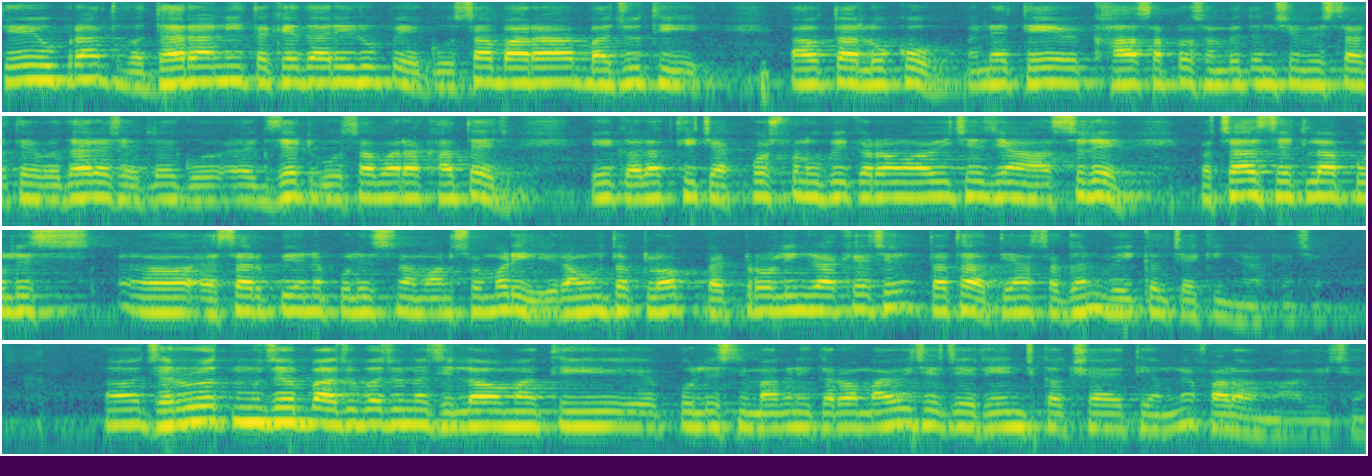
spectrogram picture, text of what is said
તે ઉપરાંત વધારાની તકેદારી રૂપે ગોસાબારા બાજુથી આવતા લોકો અને તે ખાસ આપણો સંવેદનશીલ વિસ્તાર તે વધારે છે એટલે એક્ઝેક્ટ ગોસાબારા ખાતે જ એક અલગથી ચેકપોસ્ટ પણ ઊભી કરવામાં આવી છે, જ્યાં આશરે પચાસ જેટલા પોલીસ એસઆરપી અને પોલીસના માણસો મળી રાઉન્ડ ધ ક્લોક પેટ્રોલિંગ રાખે છે તથા ત્યાં સઘન વ્હીકલ ચેકિંગ રાખે છે. જરૂરત મુજબ આજુબાજુના જિલ્લાઓમાંથી પોલીસની માગણી કરવામાં આવી છે, જે રેન્જ કક્ષાએથી અમને ફાળવવામાં આવી છે.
